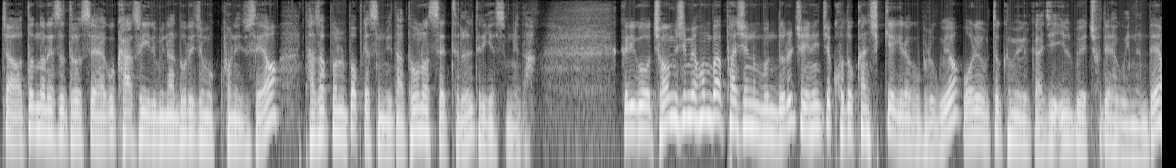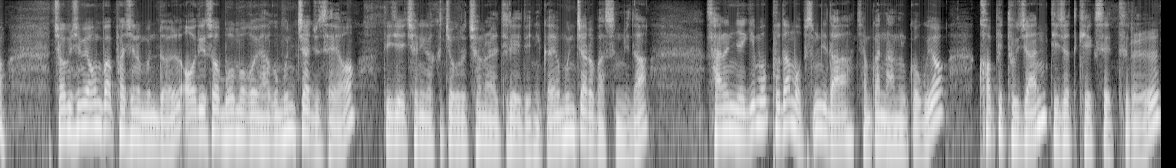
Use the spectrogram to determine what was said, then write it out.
자, 어떤 노래에서 들었어야 하고 가수 이름이나 노래 제목 보내주세요. 다섯 분을 뽑겠습니다. 도넛 세트를 드리겠습니다. 그리고 점심에 혼밥 하시는 분들을 저희는 이제 고독한 식객이라고 부르고요. 월요일부터 금요일까지 일부에 초대하고 있는데요. 점심에 혼밥 하시는 분들 어디서 뭐 먹어야 하고 문자 주세요. DJ 천이가 그쪽으로 전화를 드려야 되니까요. 문자로 받습니다. 사는 얘기 뭐 부담 없습니다. 잠깐 나눌 거고요. 커피 두 잔, 디저트 케이크 세트를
